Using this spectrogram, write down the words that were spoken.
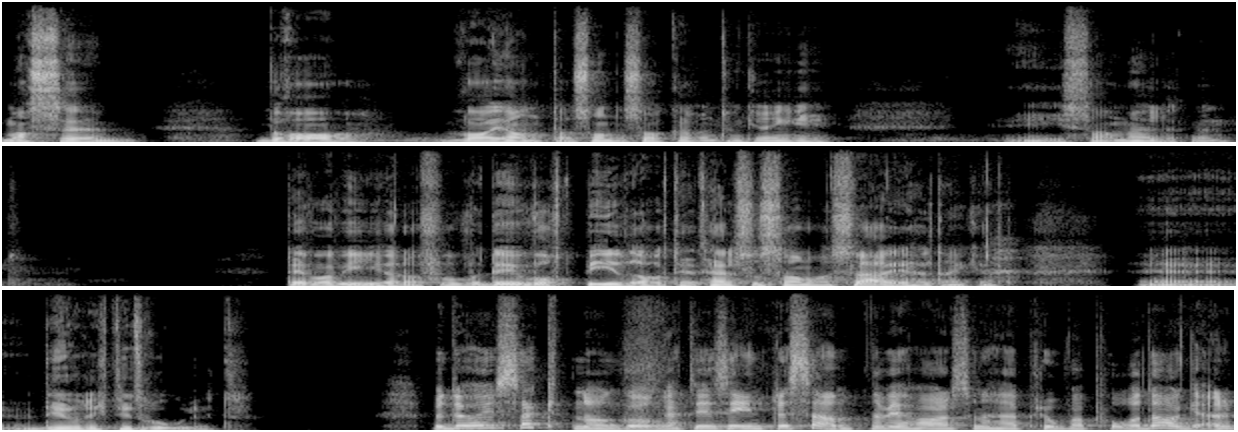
massor bra varianter av sådana saker runt omkring i, i samhället. Men det är vad vi gör då, för det är vårt bidrag till ett hälsosammare Sverige helt enkelt. Eh, det är ju riktigt roligt. Men du har ju sagt någon gång att det är så intressant när vi har såna här prova på-dagar.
